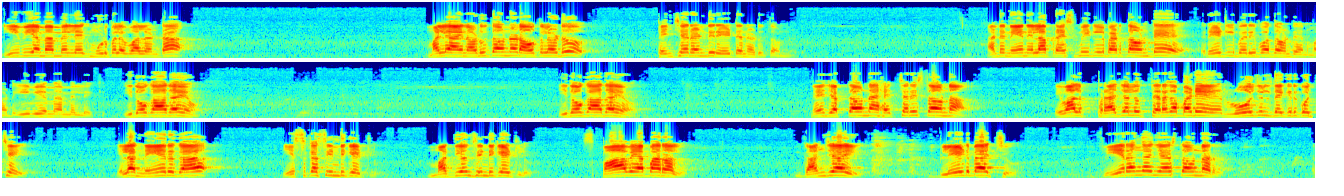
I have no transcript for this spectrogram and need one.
ఈవీఎం ఎమ్మెల్యేకి ముడుపులు ఇవ్వాలంట. మళ్ళీ ఆయన అడుగుతా ఉన్నాడు అవతలాడు పెంచారండి రేట్ అని అడుగుతా ఉన్నాడు. అంటే నేను ఇలా ప్రెస్ మీట్లు పెడతా ఉంటే రేట్లు పెరిగిపోతూ ఉంటాయి అనమాట ఈవీఎం ఎమ్మెల్యేకి. ఇదొక ఆదాయం. ఇదొక ఆదాయం. నేను చెప్తా ఉన్నా హెచ్చరిస్తా ఉన్నా ఇవాళ ప్రజలు తిరగబడే రోజుల దగ్గరికి వచ్చాయి. ఇలా నేరుగా ఇసుక సిండికేట్లు మద్యం సిండికేట్లు స్పా వ్యాపారాలు గంజాయి బ్లేడ్ బ్యాచ్ వీరంగం చేస్తూ ఉన్నారు.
